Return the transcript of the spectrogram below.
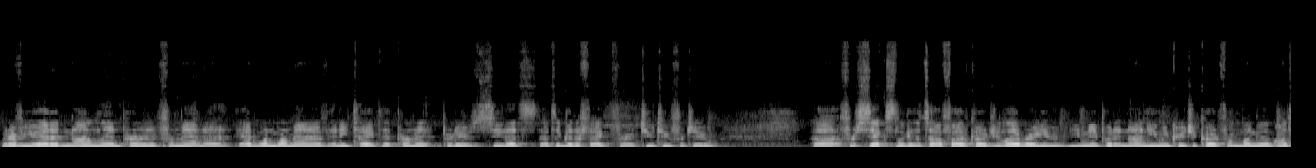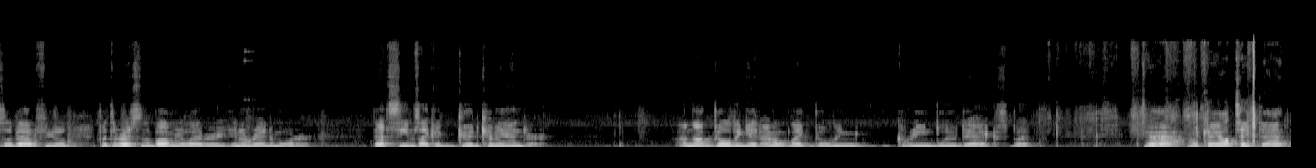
whenever you add a non-land permanent for mana, add one more mana of any type that permanent produced. See, that's that's a good effect for a 2-2 for 2. Uh, for 6, look at the top 5 cards of your library. You, you may put a non-human creature card from among them onto the battlefield. Put the rest in the bottom of your library in a random order. That seems like a good commander. I'm not building it. I don't like building green-blue decks, but yeah, okay, I'll take that.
